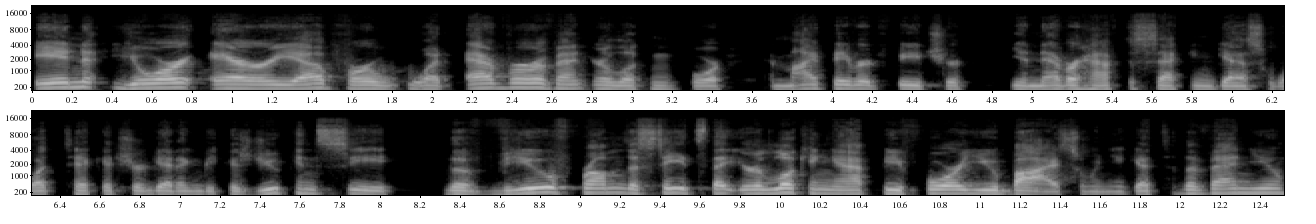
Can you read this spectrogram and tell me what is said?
in your area for whatever event you're looking for. And my favorite feature, you never have to second guess what tickets you're getting because you can see the view from the seats that you're looking at before you buy. So when you get to the venue,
